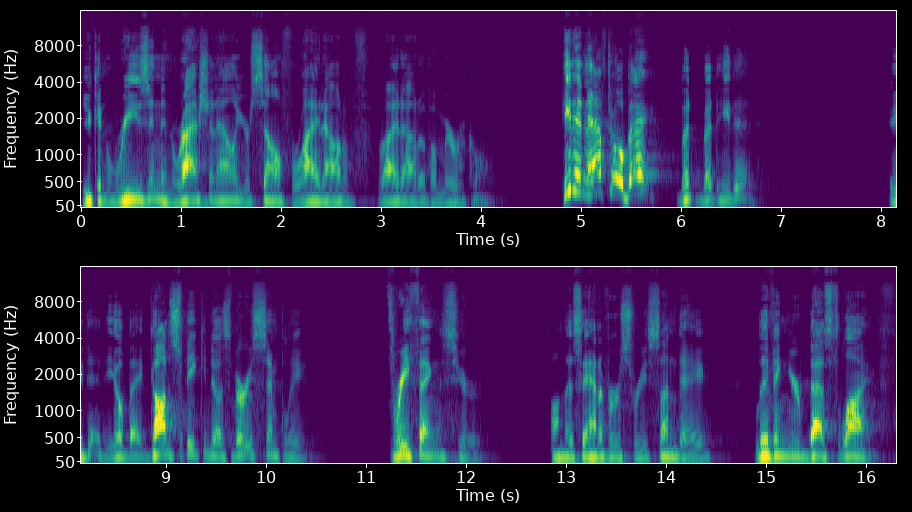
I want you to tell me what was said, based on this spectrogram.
You can reason and rationale yourself right out of, right out of a miracle. He didn't have to obey, but, but he did. He did. He obeyed. God's speaking to us very simply. Three things here on this anniversary Sunday living your best life.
